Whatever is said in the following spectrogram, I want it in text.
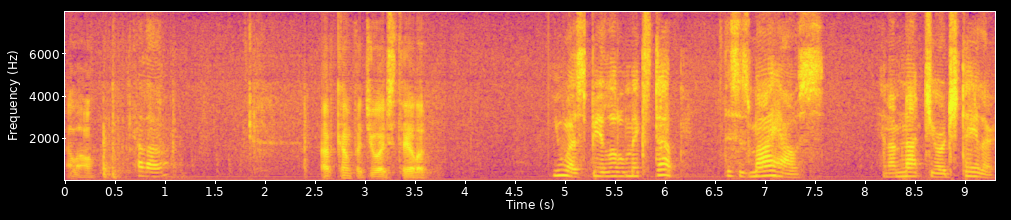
Hello. Hello? I've come for George Taylor. You must be a little mixed up. This is my house, and I'm not George Taylor.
